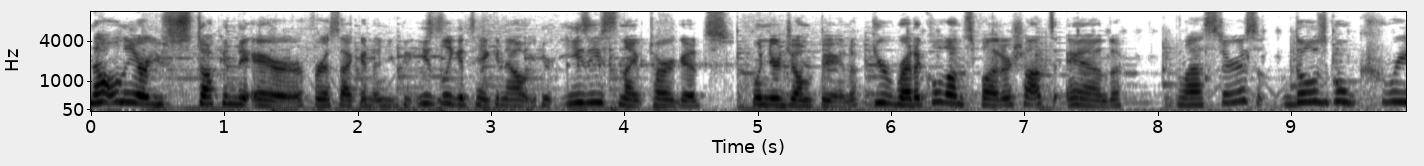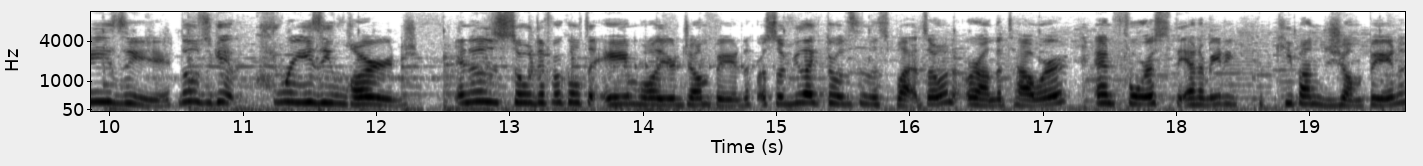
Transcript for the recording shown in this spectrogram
Not only are you stuck in the air for a second and you can easily get taken out, you're easy snipe targets when you're jumping. You're reticled on splatter shots and blasters, those go crazy. Those get crazy large. And it is so difficult to aim while you're jumping. So if you like throw this in the splat zone or on the tower and force the enemy to keep on jumping,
